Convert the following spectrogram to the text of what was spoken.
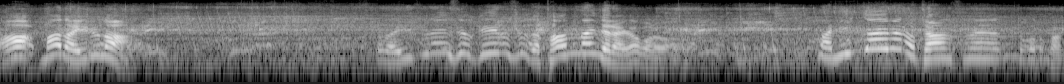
あまだいるな。ただいずれにせよゲーム数が足んないんじゃないかこれは。まあ2回目のチャンス目ってことかな。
